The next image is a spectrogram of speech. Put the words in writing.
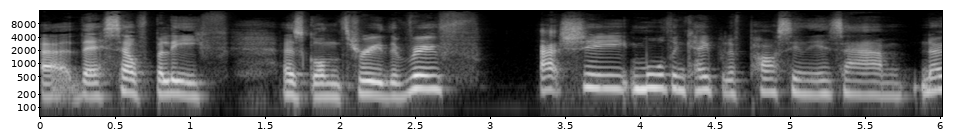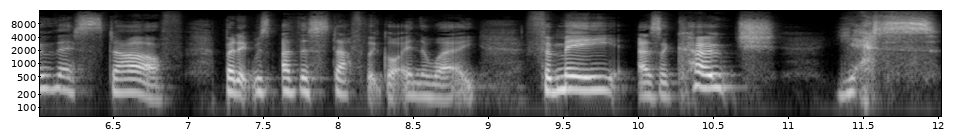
uh, their self belief has gone through the roof. Actually, more than capable of passing the exam, know their stuff, but it was other stuff that got in the way. For me, as a coach, yes,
